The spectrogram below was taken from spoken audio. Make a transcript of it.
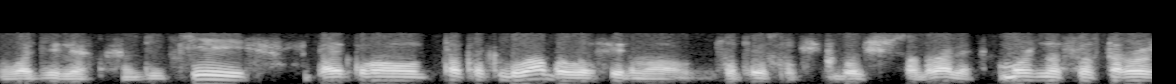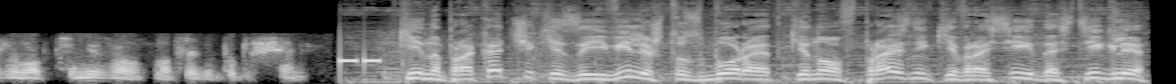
водили детей. Поэтому, так как два было фильма, соответственно, чуть больше собрали, можно с осторожным оптимизмом смотреть в будущее. Кинопрокатчики заявили, что сборы от кино в праздники в России достигли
